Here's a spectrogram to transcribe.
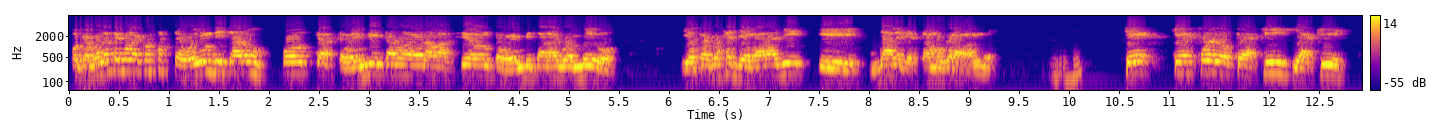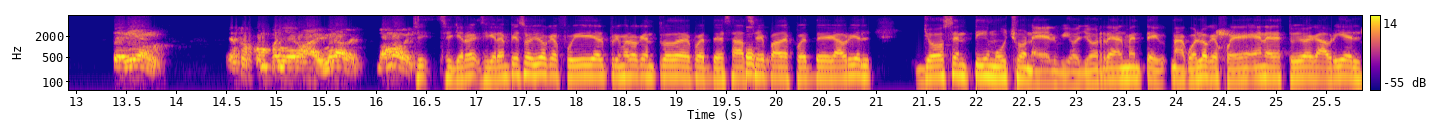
Porque acuérdate que una cosa, te voy a invitar a un podcast, te voy a invitar a una grabación, te voy a invitar a algo en vivo. Y otra cosa es llegar allí y dale que estamos grabando. Uh -huh. ¿Qué, ¿Qué fue lo que aquí y aquí tenían esos compañeros ahí. Mira, a ver, vamos a ver. Si, si quiere, si quiere empiezo yo, que fui el primero que entró después de esa cepa, después de Gabriel. Yo sentí mucho nervio. Yo realmente me acuerdo que fue en el estudio de Gabriel.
